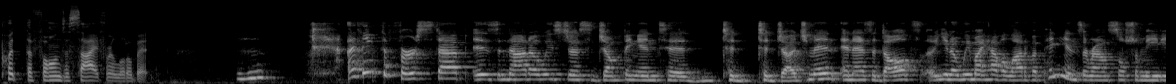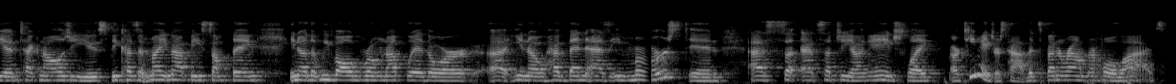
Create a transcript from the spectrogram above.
put the phones aside for a little bit? Mm-hmm. I think the first step is not always just jumping into to, to judgment. And as adults, uh, you know, we might have a lot of opinions around social media and technology use because it might not be something, you know, that we've all grown up with or, uh, you know, have been as immersed in as at such a young age like our teenagers have. It's been around their whole lives.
